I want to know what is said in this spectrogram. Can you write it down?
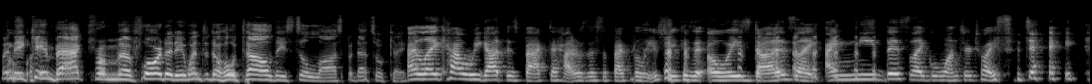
When they came back from uh, florida they went to the hotel they still lost but that's okay. I like how we got this back to how does this affect beliefs because it always does. Like i need this like once or twice a day.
